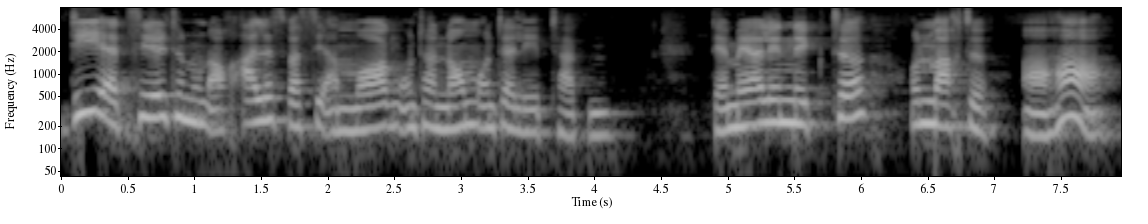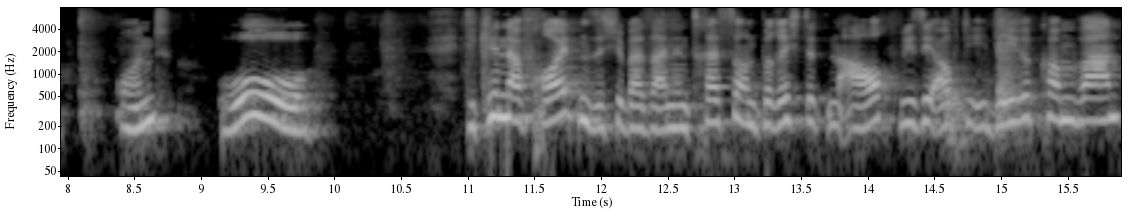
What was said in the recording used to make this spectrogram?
Die erzählte nun auch alles, was sie am Morgen unternommen und erlebt hatten. Der Merlin nickte und machte Aha und Oh. Die Kinder freuten sich über sein Interesse und berichteten auch, wie sie auf die Idee gekommen waren,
